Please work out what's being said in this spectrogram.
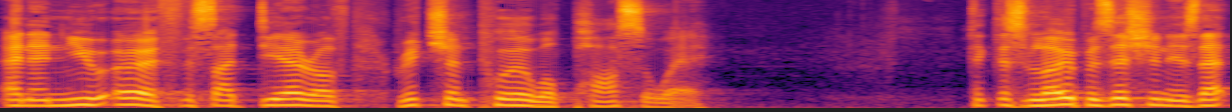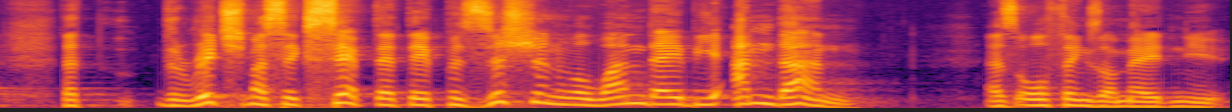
and a new earth. This idea of rich and poor will pass away. I think this low position is that, that the rich must accept that their position will one day be undone as all things are made new.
